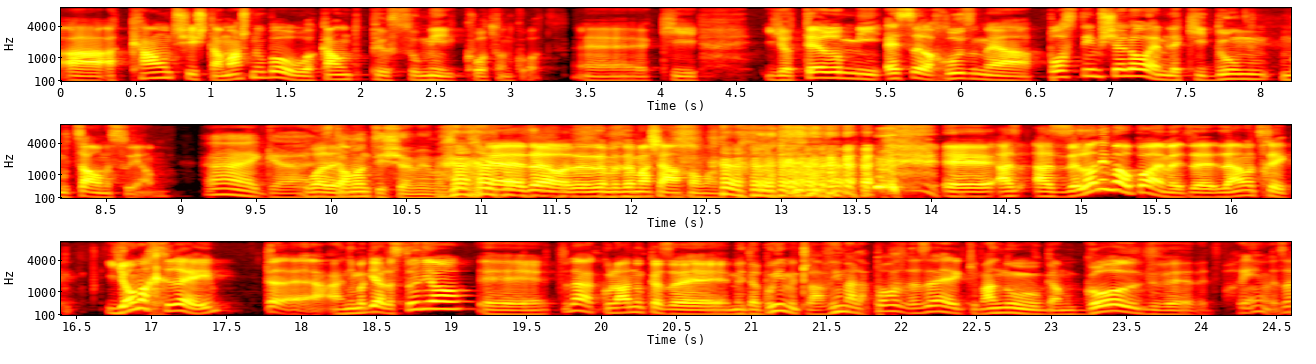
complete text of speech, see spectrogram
ה account שהשתמשנו בו הוא account פרסומי, quote unquote. כי יותר מ-10% מהפוסטים שלו הם לקידום מוצר מסוים. היי. Whatever. סתם אנטישמים. כן, זהו, זה- זה- זה מה שאנחנו אמרנו. אה, אז- אז זה לא נגמר פה האמת, זה זה היה מצחיק. יום אחרי, אני מגיע לסטודיו, אה, אתה יודע, כולנו כזה מדברים, מתלהבים על הפוסט וזה, קיבלנו גם גולד ודברים וזה.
